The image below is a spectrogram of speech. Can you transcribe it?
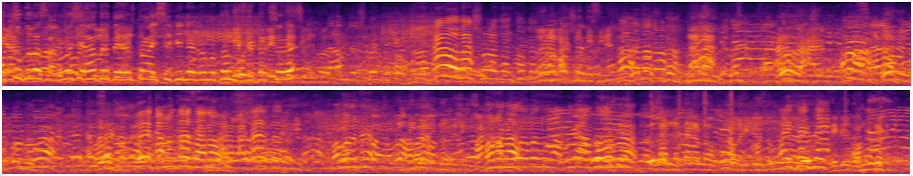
এতগুলো ছাগল আছে এত তো আইসি কি নেটের মতন বডি টেক্সচারে এটা আমি কইলাম না না। আমরা কথা লাইন না। আমরা আর না না আমরা আমরা নেই না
